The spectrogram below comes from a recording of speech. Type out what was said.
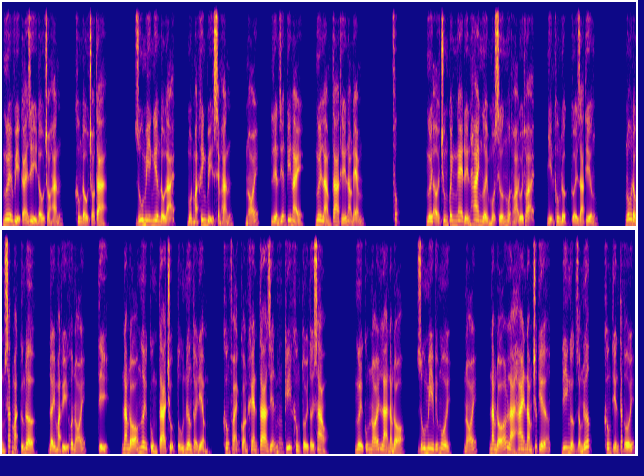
ngươi vì cái gì đầu cho hắn, không đầu cho ta? Du mi nghiêng đầu lại, một mặt khinh bị xem hắn, nói, liền diễn kỹ này, ngươi làm ta thế nào ném? Phúc. Người ở chung quanh nghe đến hai người một sướng một họa đối thoại, nhịn không được cười ra tiếng. Nô đồng sắc mặt cứng đờ, đầy mặt ủy khuất nói tỷ năm đó ngươi cùng ta chụp tú nương thời điểm, không phải còn khen ta diễn kỹ không tồi tới sao? Ngươi cũng nói là năm đó, du mi bĩu môi, nói, năm đó là hai năm trước kia, đi ngược dòng nước, không tiến tắt tối,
